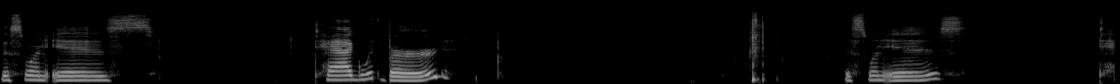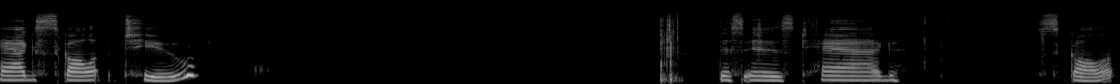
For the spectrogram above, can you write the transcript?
This one is Tag with Bird. This one is Tag Scallop 2. This is Tag Scallop.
